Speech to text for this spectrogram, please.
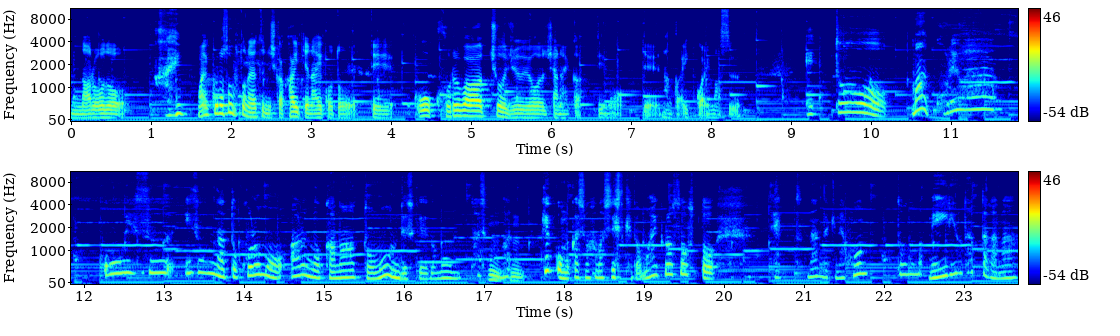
なるほど。はい。マイクロソフトのやつにしか書いてないことっておこれは超重要じゃないかっていうのってなんか一個あります？えっとまあこれは OS 依存なところもあるのかなと思うんですけれども確かに、まうん。結構昔の話ですけどマイクロソフトえっとなんだっけね本当のメイリオだったかな、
